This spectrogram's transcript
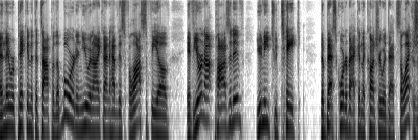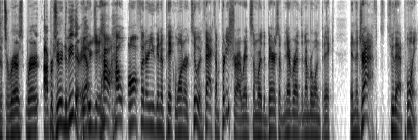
and they were picking at the top of the board, and you and I kind of have this philosophy of if you're not positive, you need to take the best quarterback in the country with that selection. Because it's a rare, rare opportunity to be there. Yeah. You're how how often are you going to pick one or two? In fact, I'm pretty sure I read somewhere the Bears have never had the number one pick in the draft to that point.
